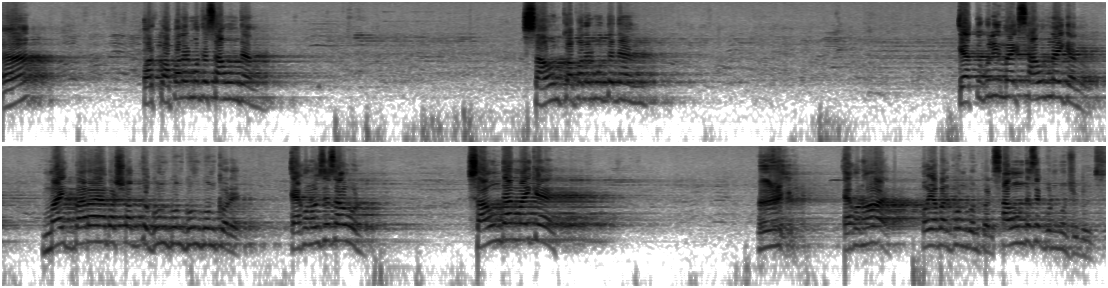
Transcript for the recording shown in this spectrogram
হ্যাঁ? ওর কপালের মধ্যে সাউন্ড দেন। সাউন্ড কপালের মধ্যে দেন। এতগুলি মাইক সাউন্ড নাই কেন? মাইক বাড়ায় আবার শব্দ গুন গুন গুন গুন করে। এখন হয়েছে সাউন্ড। সাউন্ড দেন মাইকে। এখন হয়, ওই আবার গুনগুন করে। সাউন্ড এসে গুনগুন শুরু হয়েছে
